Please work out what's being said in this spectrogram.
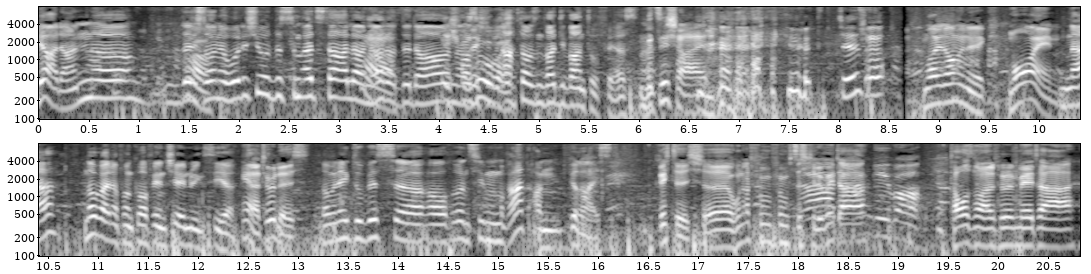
Ja, dann äh, würde ich Ja. sagen, erhol dich gut bis zum Ötztaler, ne, Ja, dass du da ich versuche. 8000 Watt die Wand hochfährst. Ne? Mit Sicherheit. Tschüss. Moin Dominik. Moin. Na, noch einer von Coffee and Chain Rings hier. Ja, natürlich. Dominik, du bist äh, auch irgendwie mit dem Rad angereist. Richtig. Äh, 155 Kilometer, 1100 Höhenmeter,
